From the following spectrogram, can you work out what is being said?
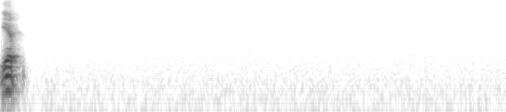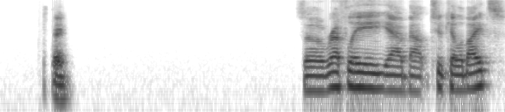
Yep. Okay. So roughly, yeah, about two kilobytes,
